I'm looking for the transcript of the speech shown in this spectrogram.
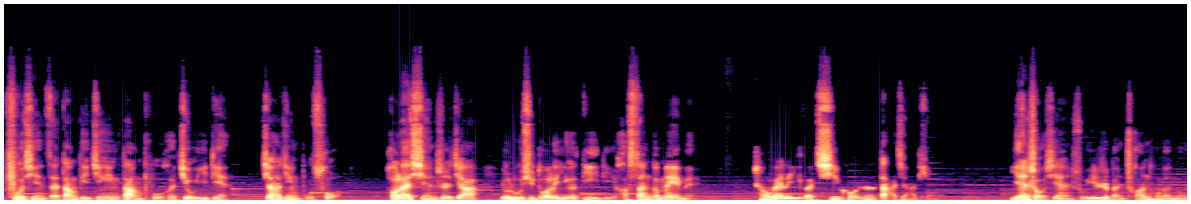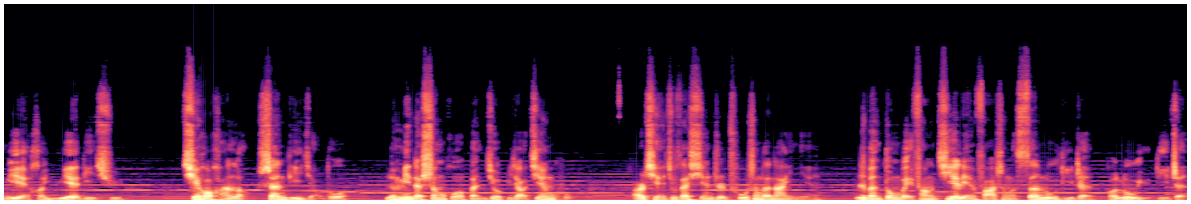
父亲在当地经营当铺和旧衣店。家境不错，后来贤治家又陆续多了一个弟弟和三个妹妹，成为了一个七口人的大家庭。岩手县属于日本传统的农业和渔业地区，气候寒冷，山地较多，人民的生活本就比较艰苦。而且就在贤治出生的那一年，日本东北方接连发生了三陆地震和陆羽地震，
